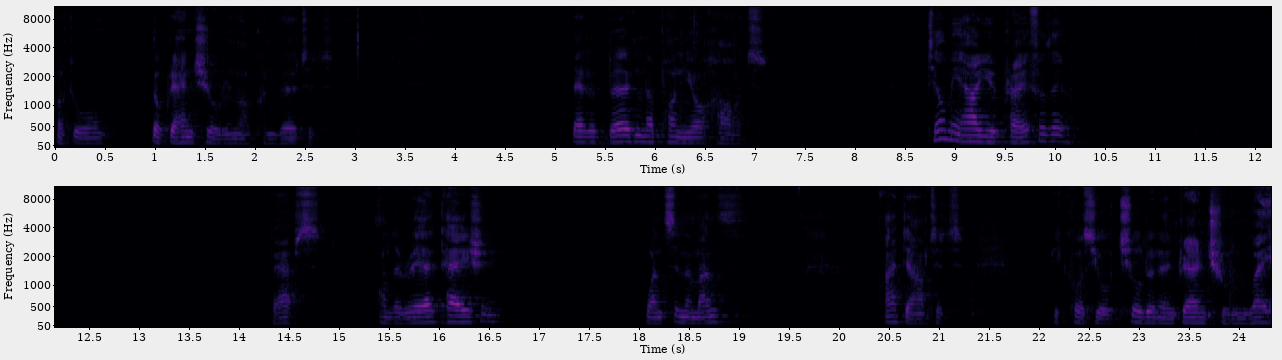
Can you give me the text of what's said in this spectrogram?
Not all your grandchildren are converted. They're a burden upon your heart. Tell me how you pray for them. Perhaps on the rare occasion, once in a month. I doubt it because your children and grandchildren weigh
